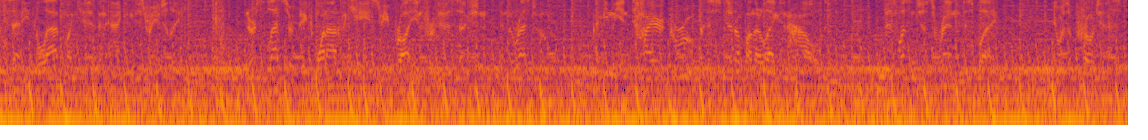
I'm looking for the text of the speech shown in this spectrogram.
now the lab monkeys have been acting strangely. Nurse Lesser picked one out of a cage to be brought in for vivisection, and the rest of them, I mean the entire group, stood up on their legs and howled. This wasn't just a random display. It was a protest.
